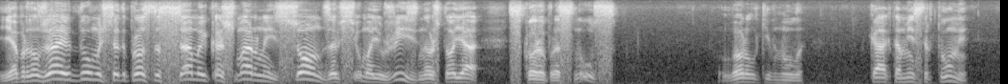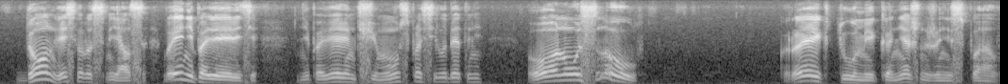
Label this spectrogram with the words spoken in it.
Я продолжаю думать, что это просто самый кошмарный сон за всю мою жизнь, но что я скоро проснусь. Лорел кивнула. Как там мистер Туми? Дон весело рассмеялся. Вы не поверите. Не поверим чему? спросила Беттани. Он уснул. Крейг Туми, конечно же, не спал.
